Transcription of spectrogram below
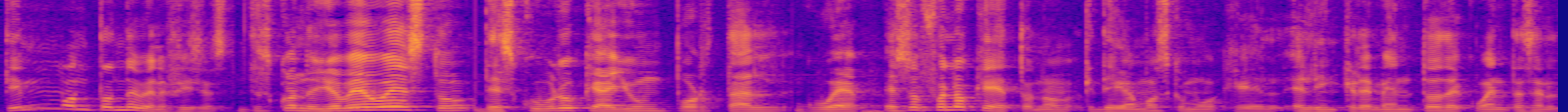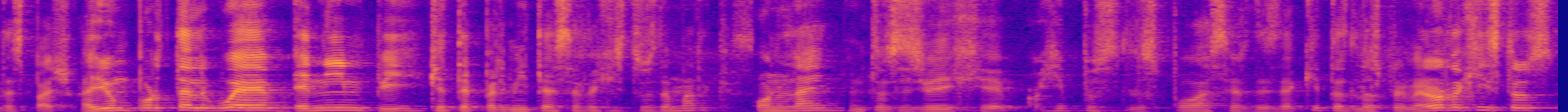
tiene un montón de beneficios. Entonces cuando yo veo esto, descubro que hay un portal web. Eso fue lo que detonó, digamos como que el, el incremento de cuentas en el despacho. Hay un portal web en INPI que te permite hacer registros de marcas online. Entonces yo dije, oye, pues los puedo hacer desde aquí. Entonces los primeros registros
